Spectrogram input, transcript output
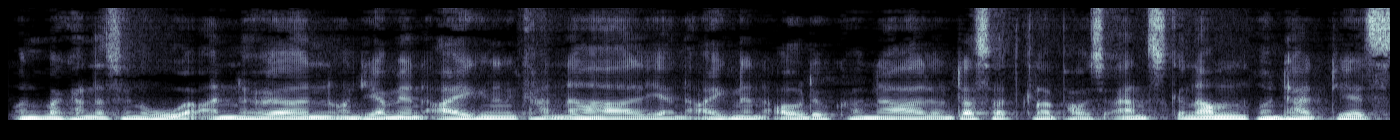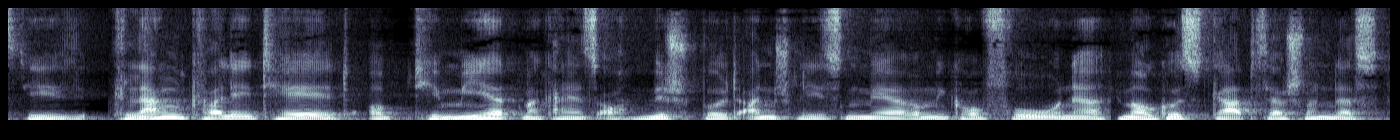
und man kann das in Ruhe anhören und die haben ihren eigenen Kanal, ihren eigenen Audiokanal und das hat Clubhouse ernst genommen und hat jetzt die Klangqualität optimiert. Man kann jetzt auch Mischpult anschließen, mehrere Mikrofone. Im August gab es ja schon das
